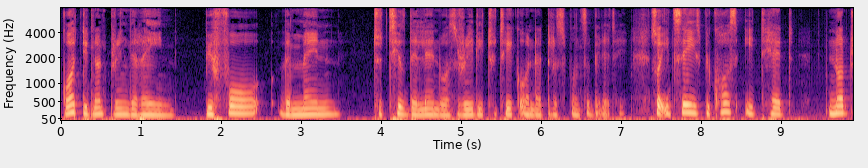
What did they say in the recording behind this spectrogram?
God did not bring the rain before the man to till the land was ready to take on that responsibility. So it says because it had not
